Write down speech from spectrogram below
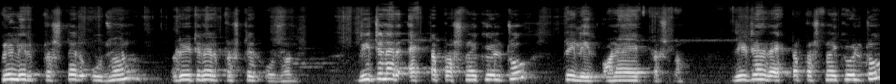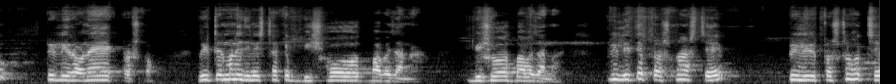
প্রিলির প্রশ্নের ওজন, রিটেনের প্রশ্নের ওজন। রিটেনের একটা প্রশ্ন ইকুয়াল টু প্রিলির অনেক প্রশ্ন। রিটেনের একটা প্রশ্ন ইকুয়াল টু প্রিলির অনেক প্রশ্ন। রিটেন মানে জিনিসটাকে বিশদভাবে জানা। বিশদভাবে জানা। প্রিলিতে প্রশ্ন আসছে, প্রিলির প্রশ্ন হচ্ছে,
